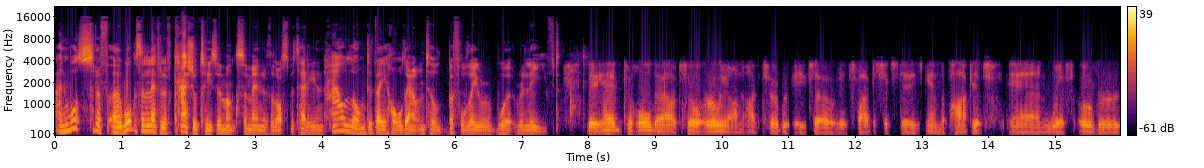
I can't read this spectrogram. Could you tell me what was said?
And what sort of uh, what was the level of casualties amongst the men of the Lost Battalion, and how long did they hold out until before they were, were relieved? They had to hold out till early on October 8th, so it's five to six days in the pocket and with over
